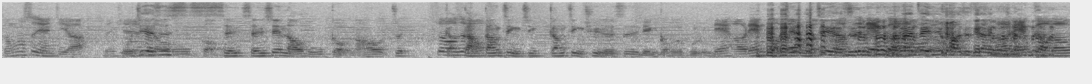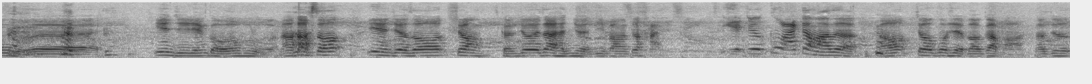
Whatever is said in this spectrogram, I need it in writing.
总共四年级啊，神仙我记得是虎狗，神神仙老虎狗，然后最最后是刚刚进进刚进去的是连狗都不如。连哦连狗都不如，我记得哦是连狗但这句话是这样。连狗都不如，对对对对，一年级连狗都不如。然后他说一年级的时候，希望可能就会在很远的地方就喊，一年级过来干嘛的？然后就过去也不知道干嘛，然后就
